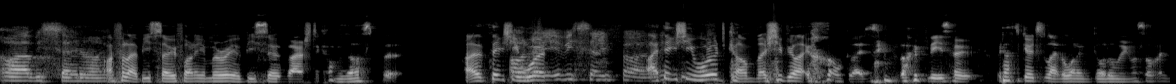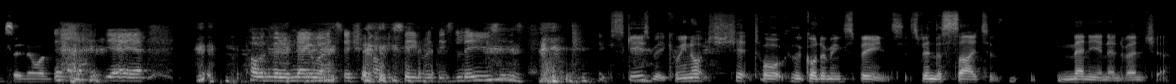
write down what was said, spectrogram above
Oh, that'd be so nice. I feel like it'd be so funny and Maria would be so embarrassed to come with us, but I think she oh, no, would. it'd be so fun. I think she would come, but she'd be like, "Oh guys, I please hope we'd have to go to like the one in Godalming or something, so no one." yeah, yeah. Pub in the middle of nowhere, so she can't be seen with these losers. Excuse me, can we not shit talk the Godalming spoons? It's been the site of many an adventure.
